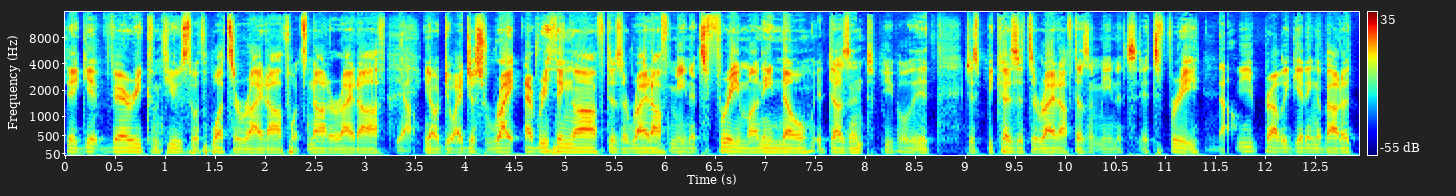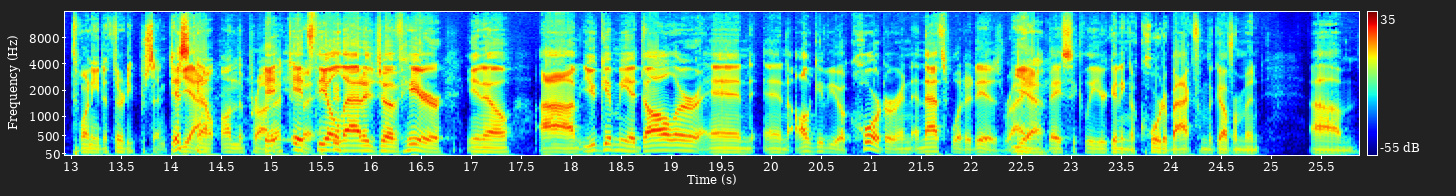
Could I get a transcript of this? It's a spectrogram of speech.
they get very confused with what's a write off, what's not a write off. Yeah. You know, do I just write everything off? Does a write off mean it's free money? No, it doesn't. People it just because it's a write off doesn't mean it's it's free. No. You're probably getting about a twenty to thirty percent discount on the product. It, it's the old adage of here, you know, um, you give me a dollar and and I'll give you a quarter, and, and that's what it is, right? Yeah. Basically, you're getting a quarter back from the government, um,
